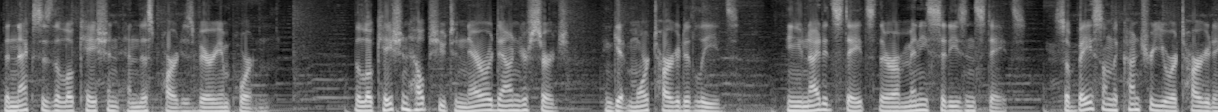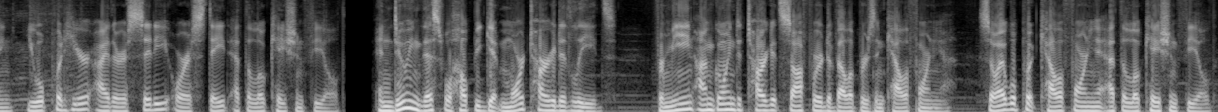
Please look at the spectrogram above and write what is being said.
The next is the location and this part is very important. The location helps you to narrow down your search and get more targeted leads. In United States, there are many cities and states. So based on the country you are targeting, you will put here either a city or a state at the location field. And doing this will help you get more targeted leads. For me, I'm going to target software developers in California. So I will put California at the location field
